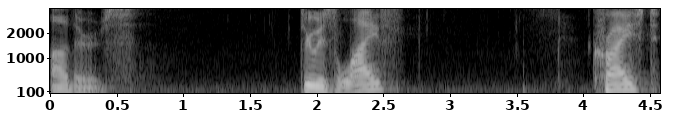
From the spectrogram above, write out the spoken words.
others. Through his life, Christ,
